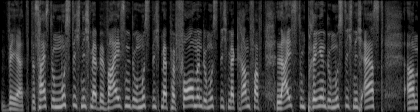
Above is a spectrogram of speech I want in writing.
Wert. Das heißt, du musst dich nicht mehr beweisen, du musst nicht mehr performen, du musst nicht mehr krampfhaft Leistung bringen, du musst dich nicht erst ähm,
